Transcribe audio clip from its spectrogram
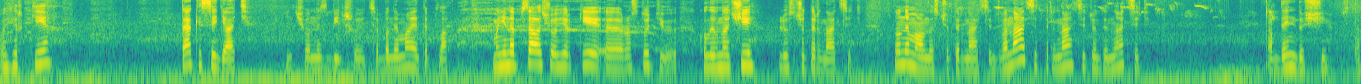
Огірки так і сидять. Нічого не збільшується, бо немає тепла. Мені написали, що огірки е, ростуть, е, коли вночі плюс 14. Ну, нема в нас 14. 12, 13, 11. А вдень дощі. Ось так.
